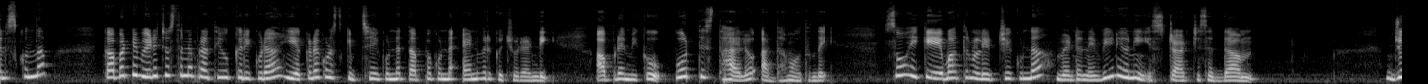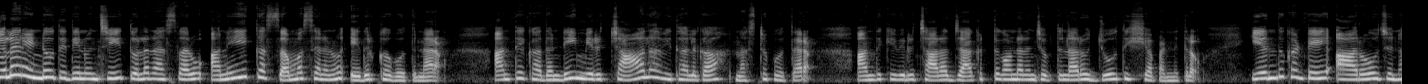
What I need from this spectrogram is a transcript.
తెలుసుకుందాం. కాబట్టి వీడియో చూస్తున్న ప్రతి ఒక్కరికి కూడా ఎక్కడ కూడా స్కిప్ చేయకుండా తప్పకుండా ఎండ్ వరకు చూడండి. అప్పుడే మీకు పూర్తి స్థాయిలో అర్థమవుతుంది. సో ఇక ఏమాత్రం లేట్ చేయకుండా వెంటనే వీడియోని స్టార్ట్ చేసేద్దాం. జూలై రెండవ తేదీ నుంచి తులరాశివారు అనేక సమస్యలను ఎదుర్కోబోతున్నారు. అంతేకాదండి మీరు చాలా విధాలుగా నష్టపోతారు. అందుకే మీరు చాలా జాగ్రత్తగా ఉండాలని చెబుతున్నారు జ్యోతిష్య పండితులు. ఎందుకంటే ఆ రోజున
